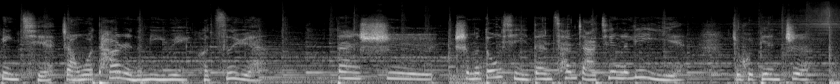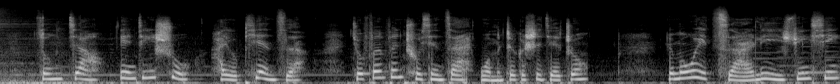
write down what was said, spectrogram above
并且掌握他人的命运和资源。但是，什么东西一旦掺杂进了利益，就会变质。宗教、炼金术，还有骗子，就纷纷出现在我们这个世界中。人们为此而利益熏心，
